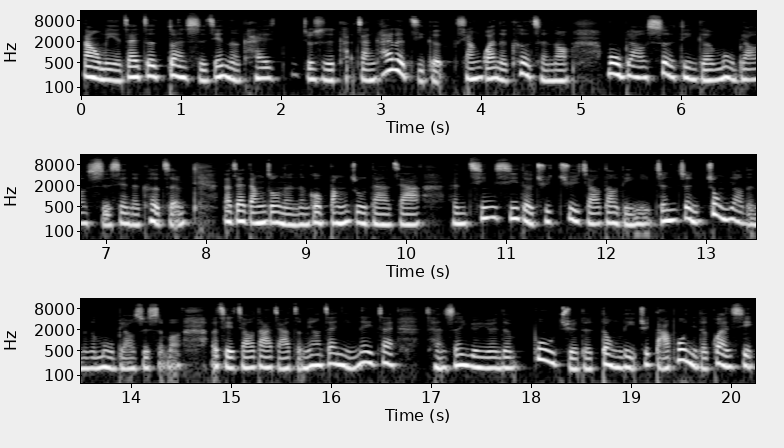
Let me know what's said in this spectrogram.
那我们也在这段时间呢，开就是开展开了几个相关的课程哦，目标设定跟目标实现的课程。那在当中呢，能够帮助大家很清晰的去聚焦到底你真正重要的那个目标是什么，而且教大家怎么样在你内在产生源源的不绝的动力，去打破你的惯性，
